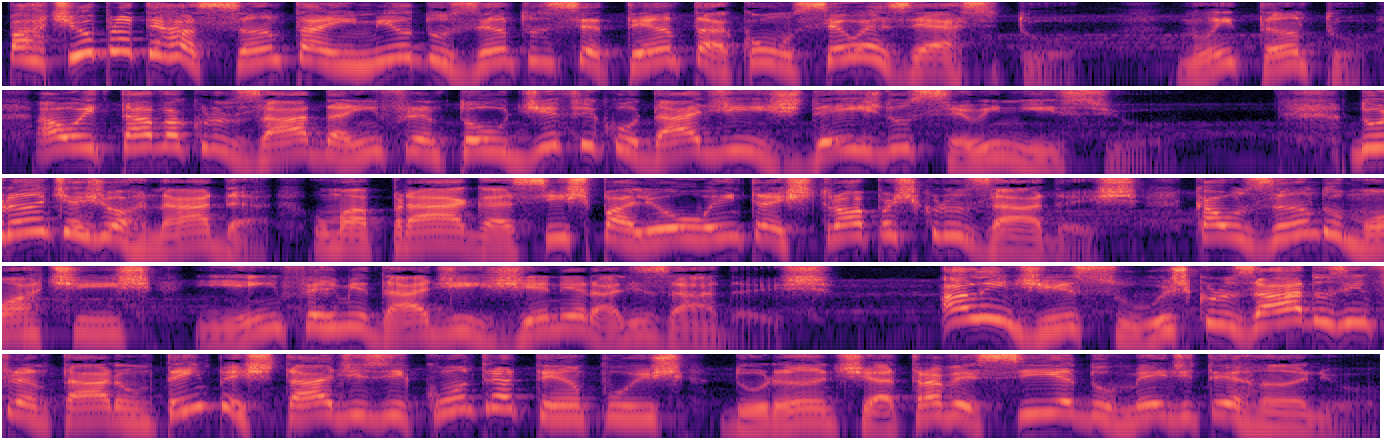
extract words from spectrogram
partiu para a Terra Santa em 1270 com o seu exército. No entanto, a Oitava Cruzada enfrentou dificuldades desde o seu início. Durante a jornada, uma praga se espalhou entre as tropas cruzadas, causando mortes e enfermidades generalizadas. Além disso, os cruzados enfrentaram tempestades e contratempos durante a travessia do Mediterrâneo.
